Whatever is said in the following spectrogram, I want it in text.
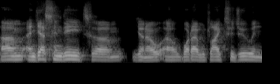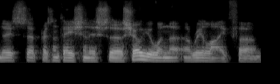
Um, and yes, indeed, um, you know, what I would like to do in this presentation is show you an, a real life um,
